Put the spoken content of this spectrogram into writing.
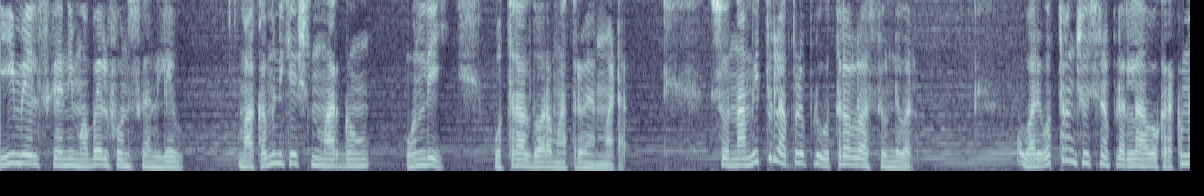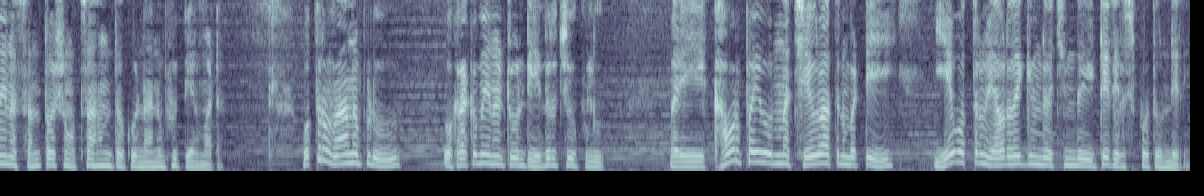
ఈమెయిల్స్ కానీ మొబైల్ ఫోన్స్ కానీ లేవు. మా కమ్యూనికేషన్ మార్గం ఓన్లీ ఉత్తరాల ద్వారా మాత్రమే అన్నమాట. సో నా మిత్రులు అప్పుడప్పుడు ఉత్తరాలు రాస్తూ ఉండేవారు. వారి ఉత్తరం చూసినప్పుడల్లా ఒక రకమైన సంతోషం ఉత్సాహంతో కూడిన అనుభూతి అనమాట ఉత్తరం రానప్పుడు ఒక రకమైనటువంటి ఎదురుచూపులు మరి కవర్పై ఉన్న చేవ్రాతను బట్టి ఏ ఉత్తరం ఎవరి దగ్గర నుండి వచ్చిందో ఇట్టే తెలిసిపోతూ ఉండేది.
